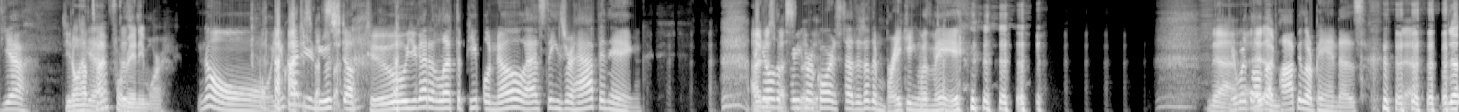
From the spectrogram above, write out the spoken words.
Yeah. You don't have Yeah, time for does- me anymore. No, you got your new stuff too. You got to let the people know as things are happening. I I'm all the pre-recorded stuff. There's nothing breaking with me. Nah, You're with all it- the I'm- popular pandas.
